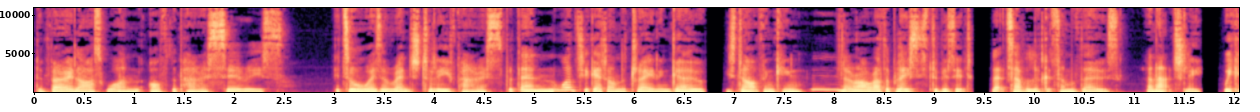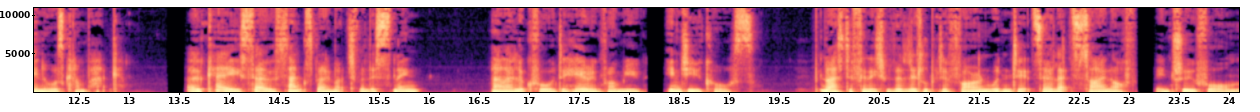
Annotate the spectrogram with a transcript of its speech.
the very last one of the Paris series. It's always a wrench to leave Paris, but then once you get on the train and go, you start thinking, hmm, there are other places to visit. Let's have a look at some of those. And actually, we can always come back. Okay, so thanks very much for listening, and I look forward to hearing from you in due course. Be nice to finish with a little bit of foreign, wouldn't it? So let's sign off in true form.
